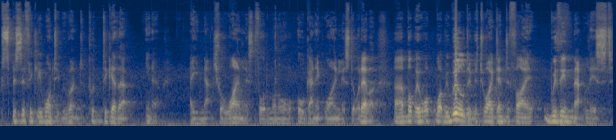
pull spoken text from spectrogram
specifically want it. We won't put together, you know, a natural wine list for them or an organic wine list or whatever. Uh, but we, what, what we will do is to identify within that list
